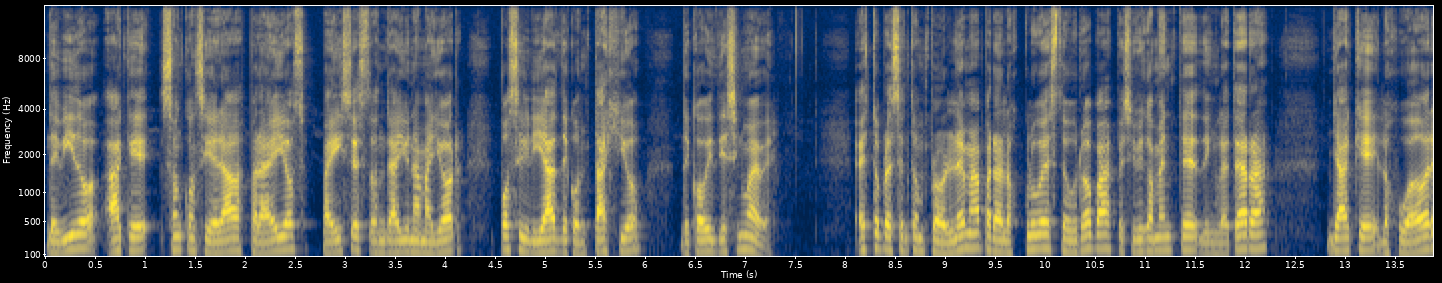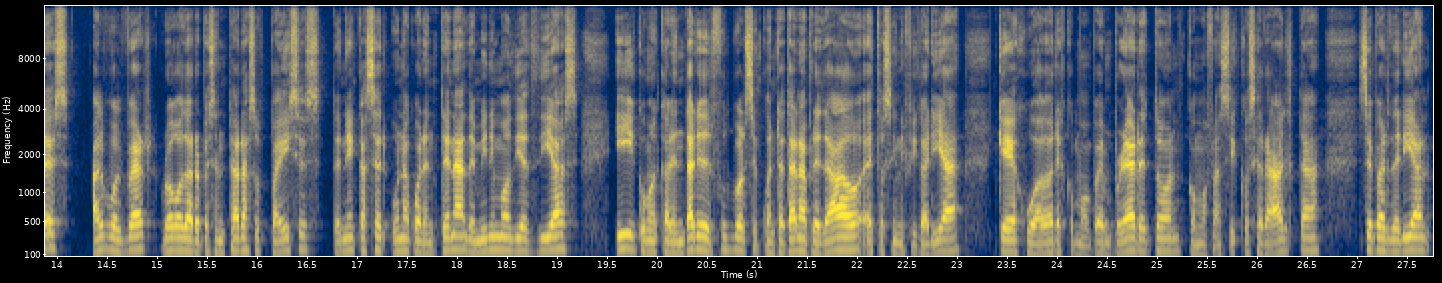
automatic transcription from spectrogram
debido a que son considerados para ellos países donde hay una mayor posibilidad de contagio de COVID-19. Esto presenta un problema para los clubes de Europa, específicamente de Inglaterra, ya que los jugadores al volver, luego de representar a sus países, tenían que hacer una cuarentena de mínimo 10 días y como el calendario del fútbol se encuentra tan apretado, esto significaría que jugadores como Ben Brereton, como Francisco Sierra Alta, se perderían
